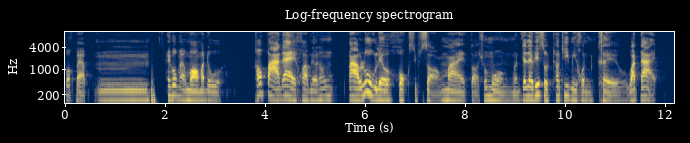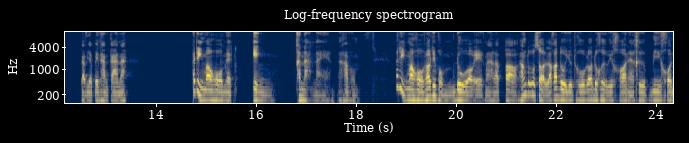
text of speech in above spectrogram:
พวกแบบ อืม ให้พวกแมวมองมาดู เขาปาได้ความเร็วทั้งปาลูกเร็ว 62 ไมล์ต่อชั่วโมง เหมือนจะเร็วที่สุดเท่าที่มีคนเคยวัดได้ แบบอย่างเป็นทางการนะ แพทริกมาโฮมเนี่ยเก่งขนาดไหนนะครับผมแพทริกมาโฮมเท่าที่ผมดูเอาเองนะ แล้วก็ทั้งดูสดแล้วก็ดู YouTube แล้วก็ดูคุยวิเคราะห์เนี่ยคือมีคน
